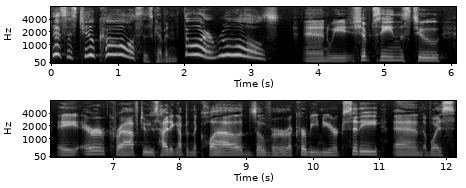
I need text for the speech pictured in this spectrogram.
This is too cool, says Kevin. Thor rules. And we shift scenes to a aircraft who's hiding up in the clouds over a Kirby, New York City, and a voice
